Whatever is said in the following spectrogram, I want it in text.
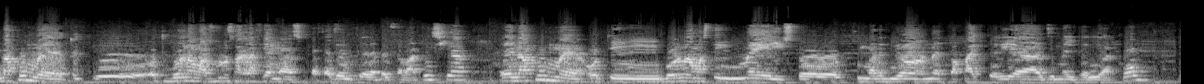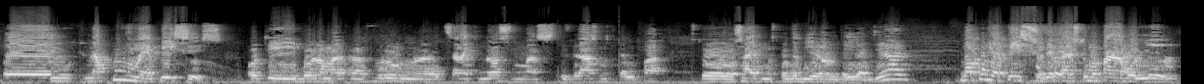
να πούμε το, ε, ότι μπορούν να μας βρουν στα γραφεία μας Καφτατζόλη 35 στα Ματήσια, ε, να πούμε ότι μπορούν να μας στείλουν mail στο κύμα δεν gmail.com ε, να πούμε επίσης ότι μπορούν να μα- μας βρουν ε, τις ανακοινώσεις μας, τις δράσεις μας κτλ. στο site μας το δενπληρώνω.gr να πούμε επίσης ότι ευχαριστούμε πάρα πολύ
